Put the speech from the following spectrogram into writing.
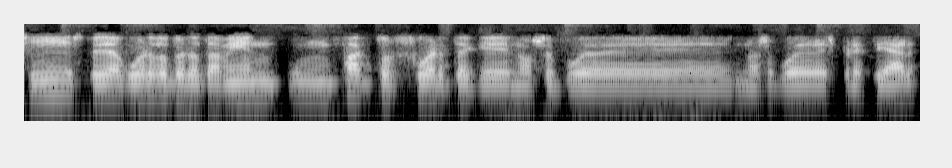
sí, estoy de acuerdo, pero también un factor fuerte que no se puede, no se puede despreciar.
